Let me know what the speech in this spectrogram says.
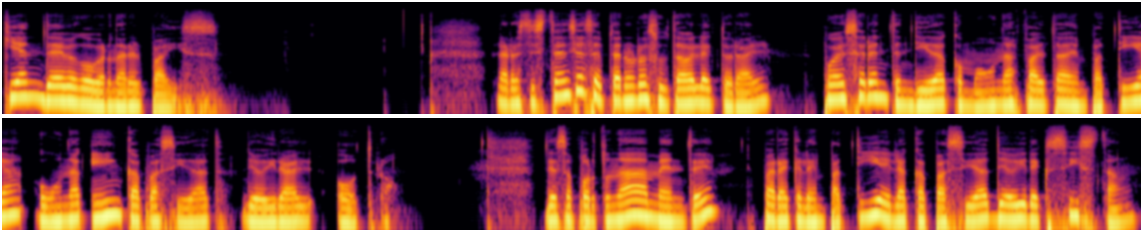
quién debe gobernar el país. La resistencia a aceptar un resultado electoral puede ser entendida como una falta de empatía o una incapacidad de oír al otro. Desafortunadamente, para que la empatía y la capacidad de oír existan,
